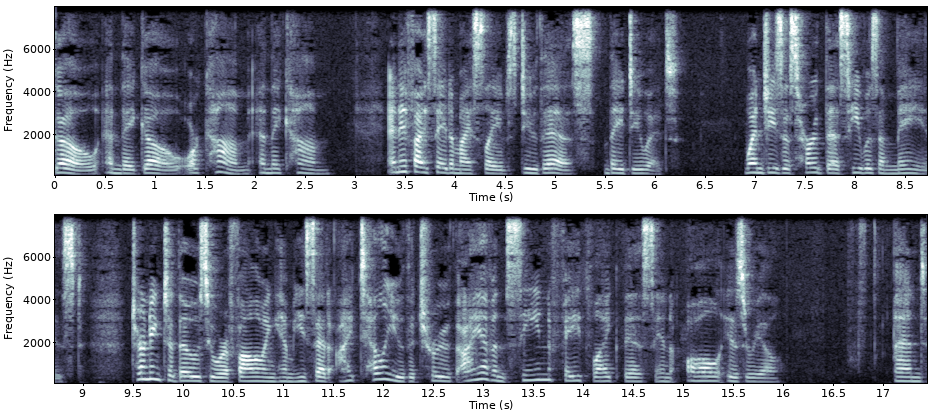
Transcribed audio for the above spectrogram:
Go, and they go, or Come, and they come. And if I say to my slaves, Do this, they do it. When Jesus heard this, he was amazed. Turning to those who were following him, he said, I tell you the truth, I haven't seen faith like this in all Israel. And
